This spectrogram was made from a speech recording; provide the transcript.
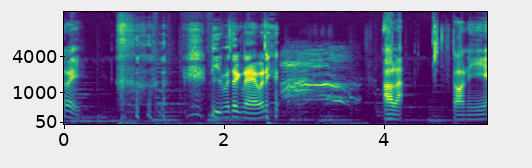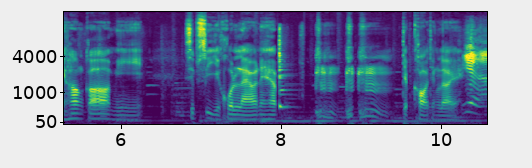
เฮ้ย ดีดมาจากไหนวะเนี่ย เอาละตอนนี้ห้องก็มี 14 คนแล้วนะครับ เจ็บคอจังเลย Yeah.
